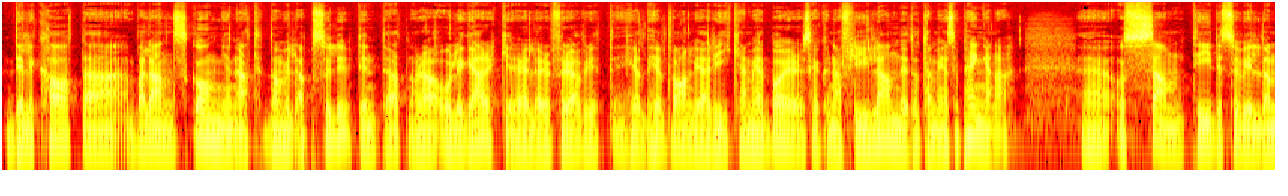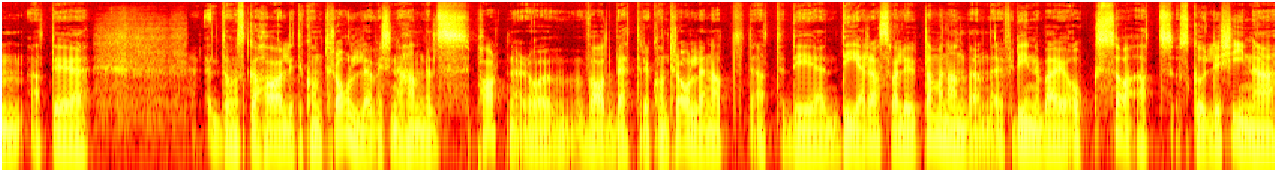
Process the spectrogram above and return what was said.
delikata balansgången att de vill absolut inte att några oligarker eller för övrigt helt, helt vanliga rika medborgare ska kunna fly landet och ta med sig pengarna. Eh, och samtidigt så vill de att det, de ska ha lite kontroll över sina handelspartner. Och vad bättre kontroll än att, att det är deras valuta man använder? För det innebär ju också att skulle Kina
